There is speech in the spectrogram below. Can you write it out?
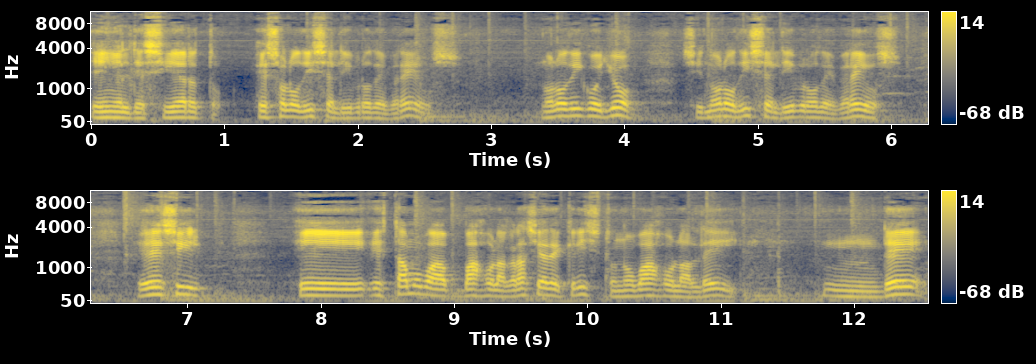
en el desierto. Eso lo dice el libro de Hebreos. No lo digo yo, sino lo dice el libro de Hebreos. Es decir, eh, estamos bajo la gracia de Cristo, no bajo la ley mm, del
